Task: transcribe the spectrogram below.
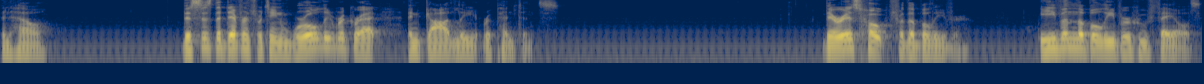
in hell. This is the difference between worldly regret and godly repentance. There is hope for the believer, even the believer who fails.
